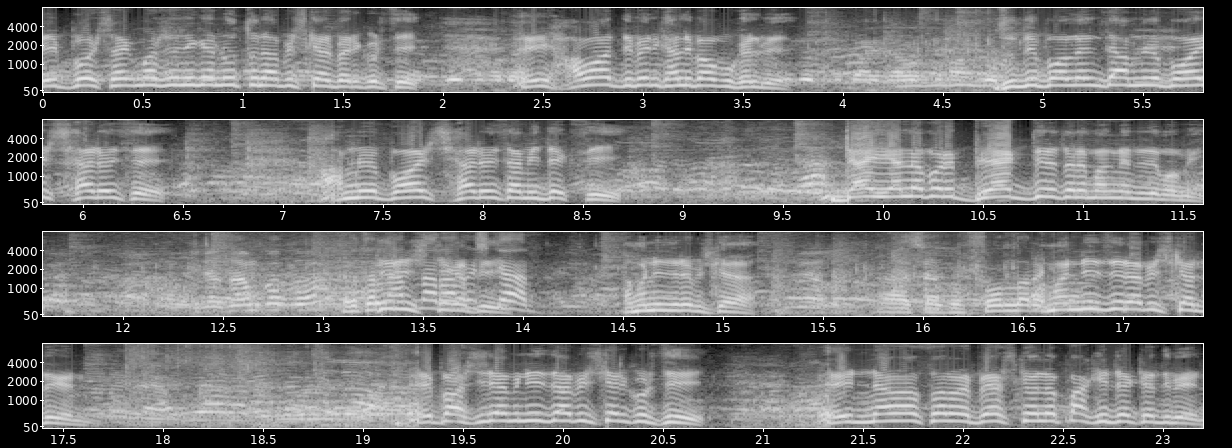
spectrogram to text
এই বৈশাখ মাসে নিয়ে নতুন আবিষ্কার বের করছি। এই হাওয়া দিবেন খালি বাবু খেলবে। যদি বলেন যে আপনার বয়স ষাট হয়েছে, আপনার বয়স ষাট হয়েছে আমি দেখছি। ডাই এলে পরে ব্যাগ দিয়ে তাহলে মাংনা দিয়ে দেবো আমি। দাম কত? এটা আপনার আবিষ্কার? আমার নিজের আবিষ্কার। আচ্ছা খুব সুন্দর আমার নিজের আবিষ্কার দেখেন। এই পাখিটা আমি নিজে আবিষ্কার করছি। এই নাড়া চাড়ার ব্যাস করলে পাখিটা একটা দিবেন।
